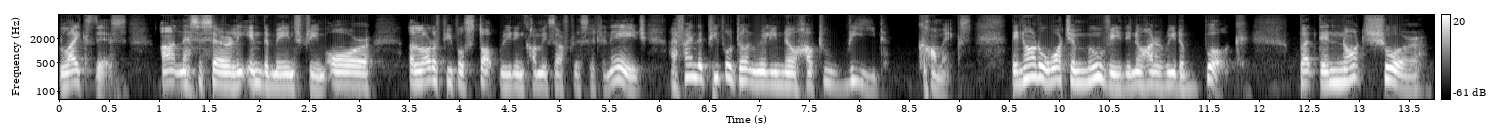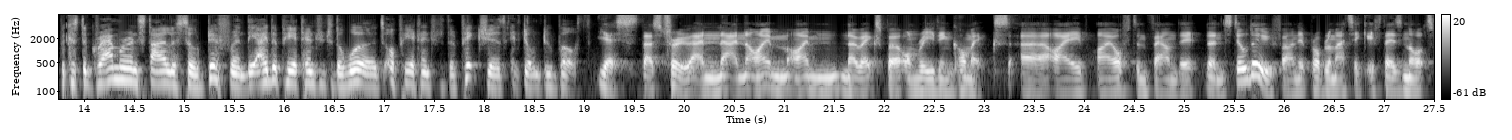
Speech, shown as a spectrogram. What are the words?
like this aren't necessarily in the mainstream or a lot of people stop reading comics after a certain age. I find that people don't really know how to read comics. They know how to watch a movie, they know how to read a book, but they're not sure because the grammar and style is so different. They either pay attention to the words or pay attention to the pictures and don't do both. Yes, that's true. And and I'm I'm no expert on reading comics. Uh, I I often found it and still do find it problematic if there's not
